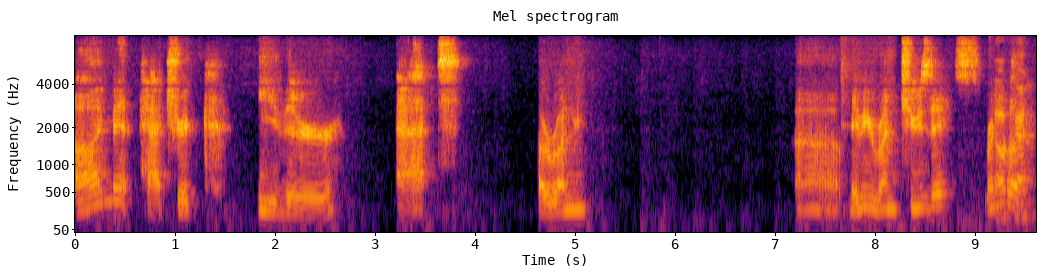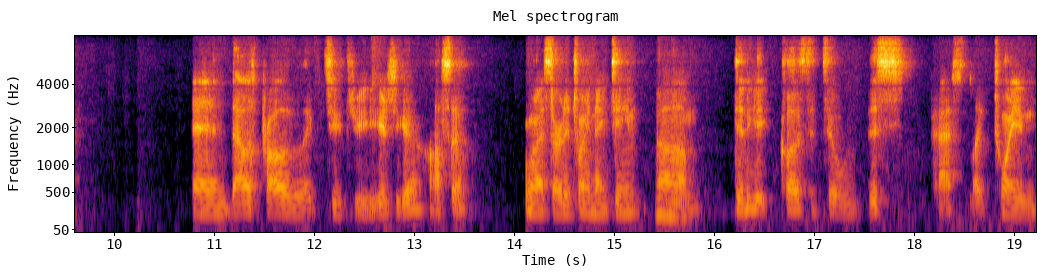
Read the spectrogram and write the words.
I met Patrick either at a run, uh, maybe Run Tuesdays, Run Okay. Club, and that was probably like two, three years ago. Also, when I started 2019, Mhm. um, didn't get close until this past like 20,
